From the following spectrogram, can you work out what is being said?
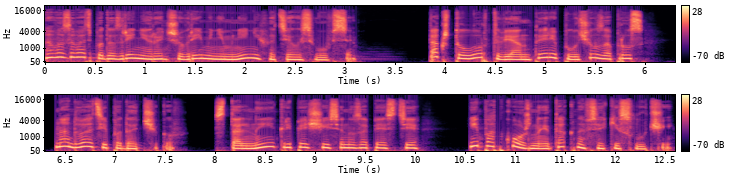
А вызывать подозрения раньше времени мне не хотелось вовсе. Так что лорд Виантери получил запрос на два типа датчиков. Стальные, крепящиеся на запястье, и подкожные, так на всякий случай.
